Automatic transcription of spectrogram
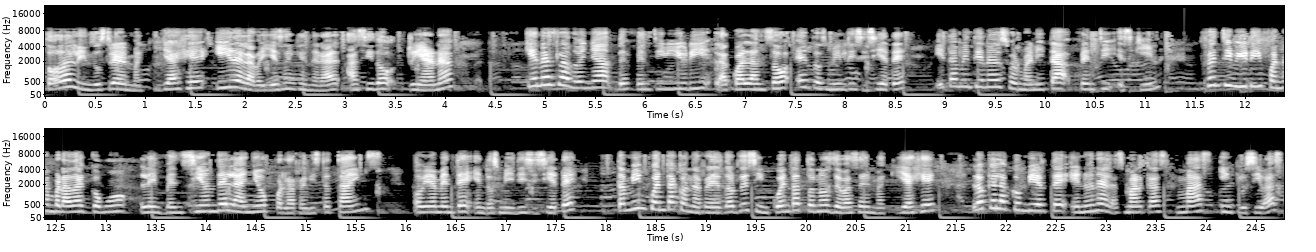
toda la industria del maquillaje y de la belleza en general ha sido Rihanna, quien es la dueña de Fenty Beauty, la cual lanzó en 2017 y también tiene su hermanita Fenty Skin. Fenty Beauty fue nombrada como la invención del año por la revista Times, obviamente en 2017. También cuenta con alrededor de 50 tonos de base de maquillaje, lo que la convierte en una de las marcas más inclusivas.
